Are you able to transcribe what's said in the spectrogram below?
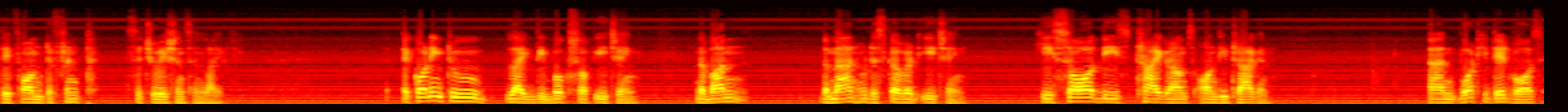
they form different situations in life. According to like the books of I Ching, the one the man who discovered I Ching, he saw these trigrams on the dragon. And what he did was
